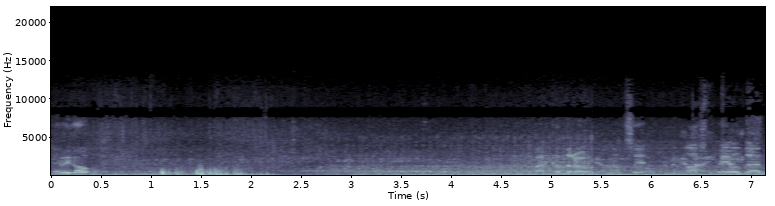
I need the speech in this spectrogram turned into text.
There we go. Back on the road. That's it. Last bale done.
